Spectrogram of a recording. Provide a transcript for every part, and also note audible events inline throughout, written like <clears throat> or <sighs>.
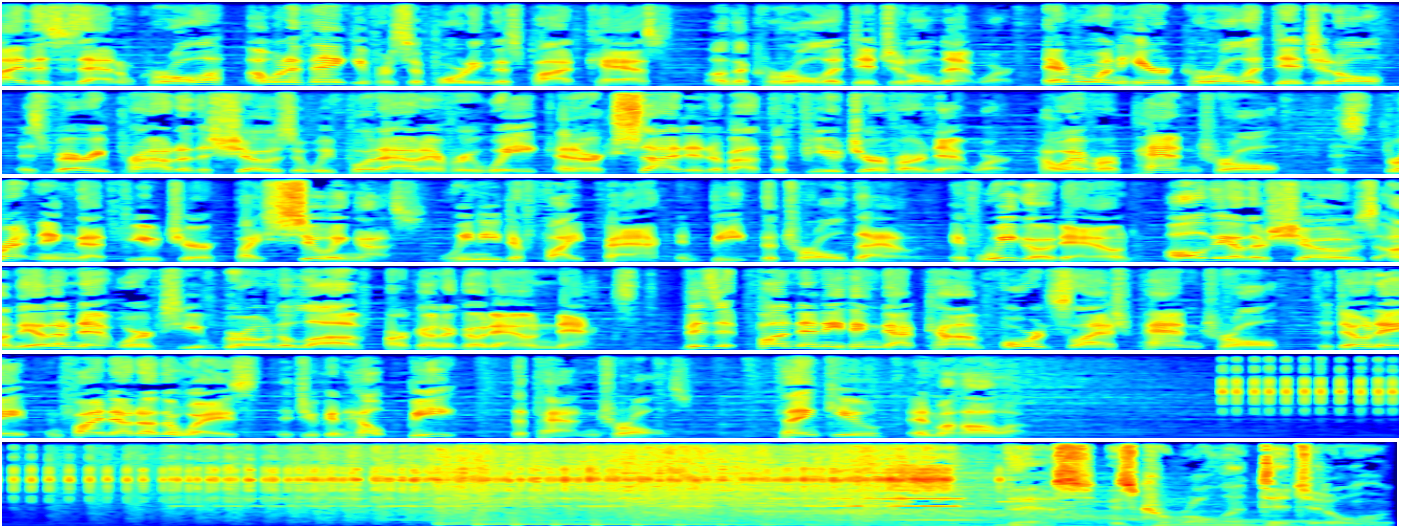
Hi, this is Adam Carolla. I want to thank you for supporting this podcast on the Carolla Digital Network. Everyone here at Carolla Digital is very proud of the shows that we put out every week and are excited about the future of our network. However, a patent troll is threatening that future by suing us. We need to fight back and beat the troll down. If we go down, all the other shows on the other networks you've grown to love are going to go down next. Visit fundanything.com forward slash patent troll to donate and find out other ways that you can help beat the patent trolls. Thank you and mahalo. This is Carolla Digital.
